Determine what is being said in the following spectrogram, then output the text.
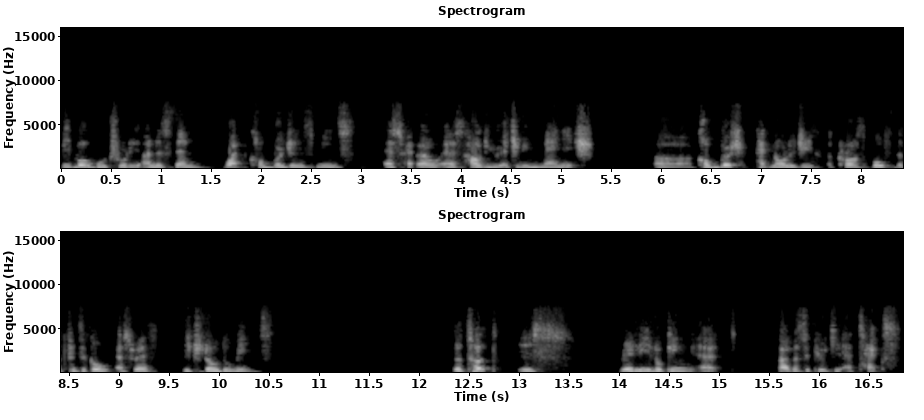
People who truly understand what convergence means, as well as how do you actually manage uh, converged technologies across both the physical as well as digital domains. The third is really looking at cybersecurity attacks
